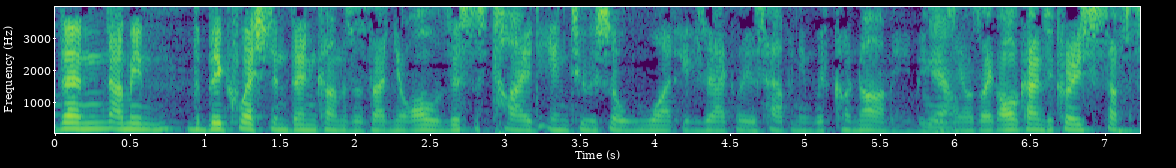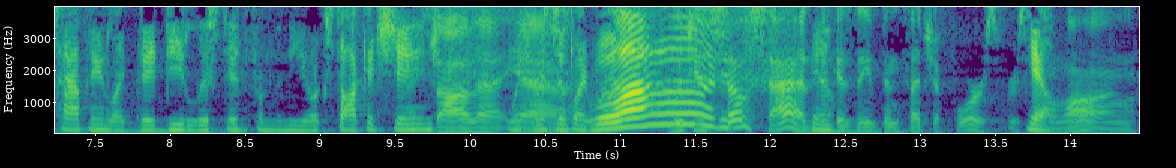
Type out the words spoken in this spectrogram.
then I mean the big question then comes is that you know all of this is tied into so what exactly is happening with Konami because Yeah. you know it's like all kinds of crazy stuff that's happening like they delisted from the New York Stock Exchange Saw that, which yeah. was just like what Which is so sad Yeah. because they've been such a force for so Yeah. long.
